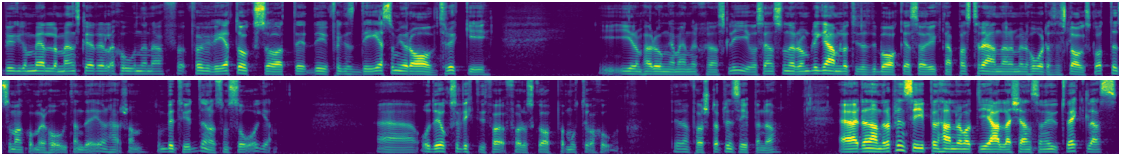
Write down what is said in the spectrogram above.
bygg de mellanmänskliga relationerna. För, för vi vet också att det, det är faktiskt det som gör avtryck i, i, i de här unga människornas liv. Och sen så när de blir gamla och tittar tillbaka så är det ju knappast tränaren med det hårdaste slagskottet som man kommer ihåg, utan det är ju den här som, som betydde något, som såg en. Eh, och det är också viktigt för, för, att skapa motivation. Det är den första principen. Då. Eh, den andra principen handlar om att ge alla chansen att utvecklas.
